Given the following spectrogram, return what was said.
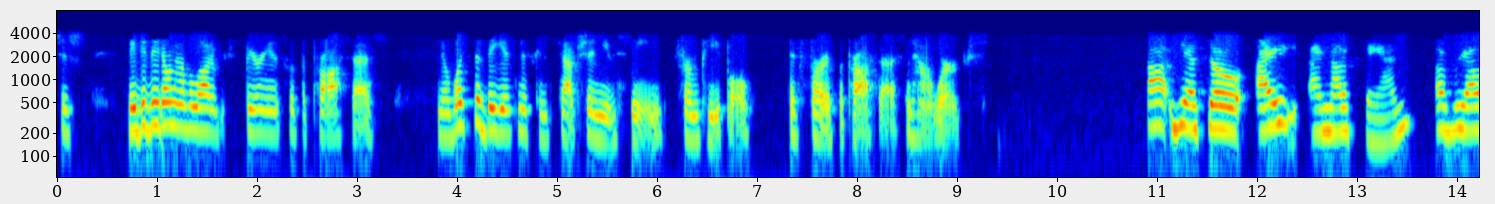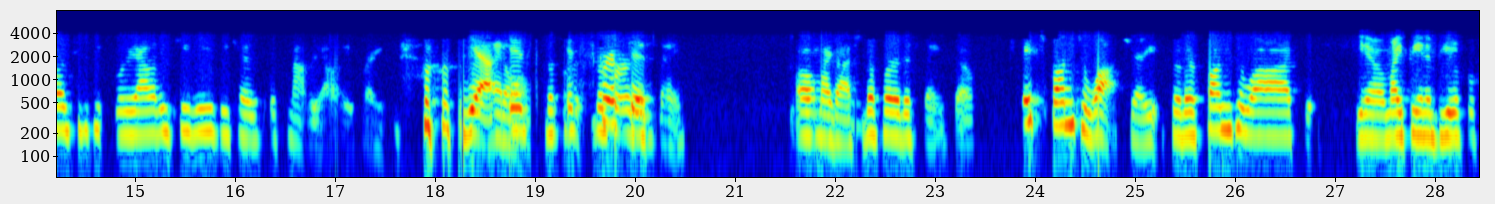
Just maybe they don't have a lot of experience with the process. You know what's the biggest misconception you've seen from people as far as the process and how it works uh yeah so i i'm not a fan of reality reality tv because it's not reality right yeah it's the, it's the scripted thing oh my gosh, the furthest thing. So it's fun to watch, right? So they're fun to watch. You know, it might be in a beautiful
